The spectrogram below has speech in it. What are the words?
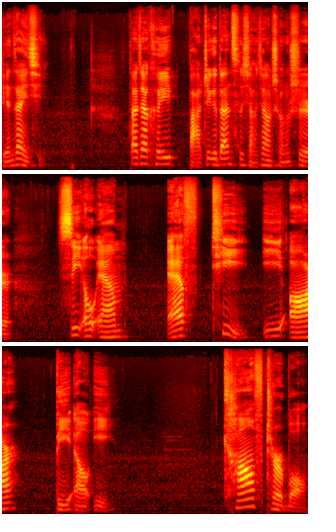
连在一起，大家可以把这个单词想象成是 c o m。F T E R B L E. Comfortable,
